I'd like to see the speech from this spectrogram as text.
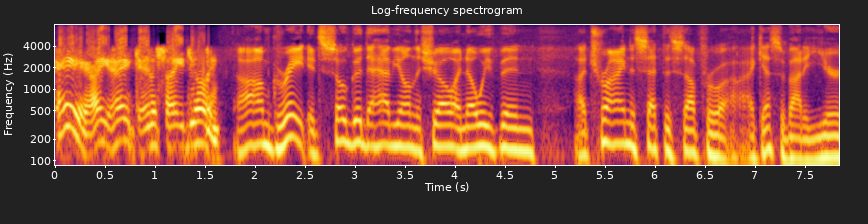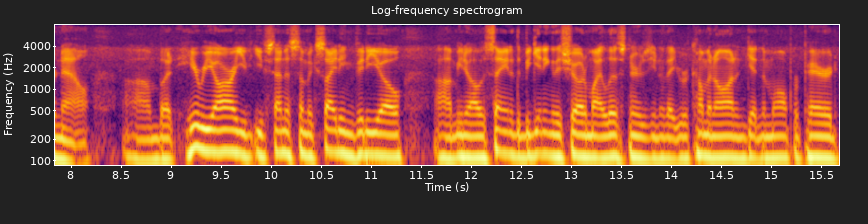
Hey, hey, hey, Dennis. How you doing? I'm great. It's so good to have you on the show. I know we've been uh, trying to set this up for, I guess, about a year now. Um, but here we are. You've, you've, sent us some exciting video. Um, you know, I was saying at the beginning of the show to my listeners, you know, that you were coming on and getting them all prepared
